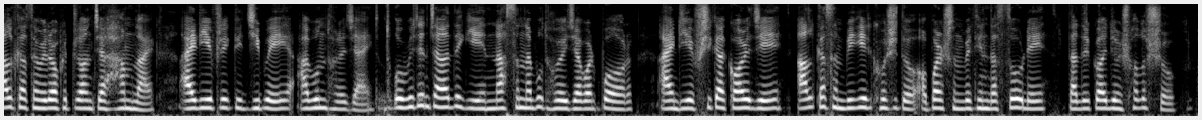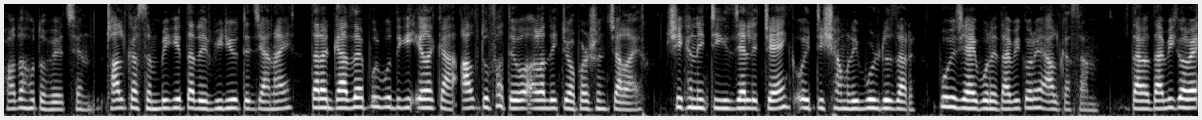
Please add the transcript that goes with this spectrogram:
আল কাসামের রকেট লঞ্চের হামলায় আইডিএফ একটি জিপে আগুন ধরে যায়। অভিযান চালাতে গিয়ে নাস্তানাবুদ হয়ে যাওয়ার পর আইডিএফ স্বীকার করে যে আল কাসাম ব্রিগেড ঘোষিত অপারেশন বেথিন দ্য সোর্ডে তাদের কয়েকজন সদস্য হতাহত হয়েছেন। আল কাসাম ব্রিগেড তাদের ভিডিওতে জানায়, তারা গাজার পূর্ব দিকে এলাকা আলতুফাতেও আলাদা একটি অপারেশন চালায়। সেখানে একটি ইসরায়েলি ট্যাঙ্ক ও একটি সামরিক বুলডোজার পড়ে যায় বলে দাবি করে আল কাসাম তারা দাবি করে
